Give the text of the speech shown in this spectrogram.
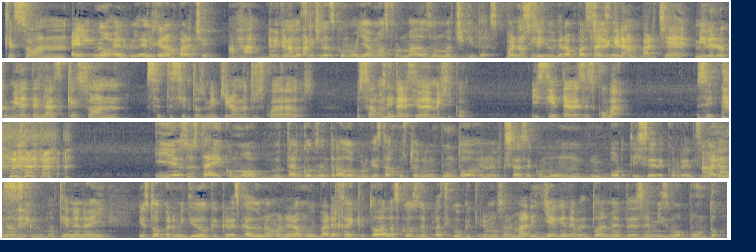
Que son. El, no, el, el gran parche. Ajá, el gran las parche. islas como ya más formadas son más chiquitas. Pero Bueno, sí, el gran parche. O sea, el gran enorme. parche mide lo que mide Texas, que son 700 mil kilómetros cuadrados. O sea, un Sí. tercio de México. Y siete veces Cuba. Sí. Y eso está ahí como tan concentrado porque está justo en un punto en el que se hace como un vórtice de corrientes Ajá, marinas sí. que lo mantienen ahí. Y esto ha permitido que crezca de una manera muy pareja y que todas las cosas de plástico que tiremos al mar lleguen eventualmente a ese mismo punto.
